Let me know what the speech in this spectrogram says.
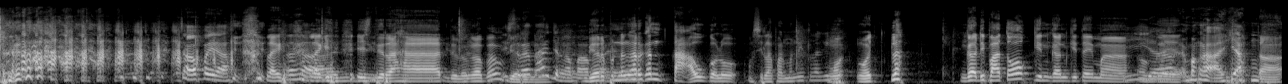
Capek ya? lagi, Ah, lagi istirahat dulu nggak apa-apa. Istirahat aja nggak apa-apa, Biar ya. pendengar kan tahu kalau Masih 8 menit lagi. ngo, ngo- lah nggak dipatokin kan kita emang. iya, enggak ya? emang ayam. Tak.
